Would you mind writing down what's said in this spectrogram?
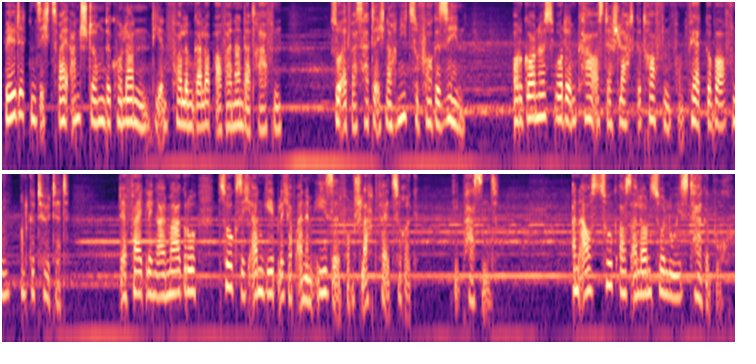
bildeten sich zwei anstürmende Kolonnen, die in vollem Galopp aufeinander trafen. So etwas hatte ich noch nie zuvor gesehen. Orgones wurde im Chaos der Schlacht getroffen, vom Pferd geworfen und getötet. Der Feigling Almagro zog sich angeblich auf einem Esel vom Schlachtfeld zurück. Wie passend. Ein Auszug aus Alonso Luis Tagebuch.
